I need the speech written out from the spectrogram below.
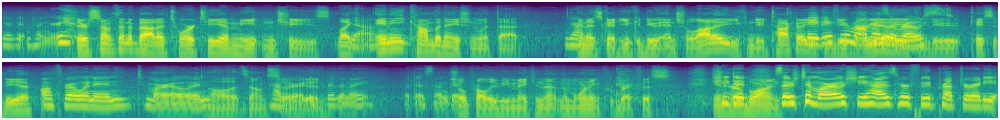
you're getting hungry. There's something about a tortilla, meat, and cheese. Like Yeah. any combination with that. Yeah. And it's good. You could do enchilada, you can do taco, Maybe you can if do your mom has a roast. you can do quesadilla. I'll throw one in tomorrow and Oh, that sounds have so it ready good. for the night. That does sound good. She'll probably be making that in the morning for breakfast. In she her did. blind. So tomorrow she has her food prepped already.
